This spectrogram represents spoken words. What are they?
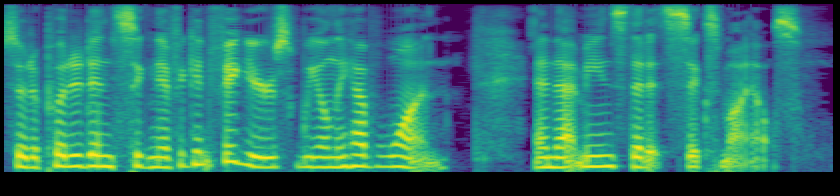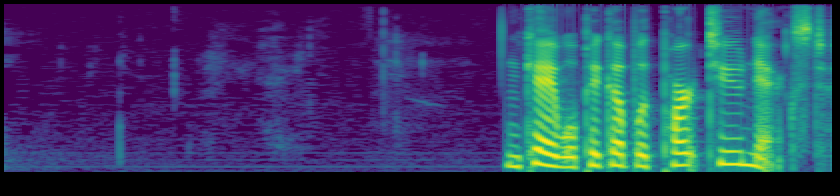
So to put it in significant figures, we only have one, and that means that it's six miles. Okay, we'll pick up with part two next.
